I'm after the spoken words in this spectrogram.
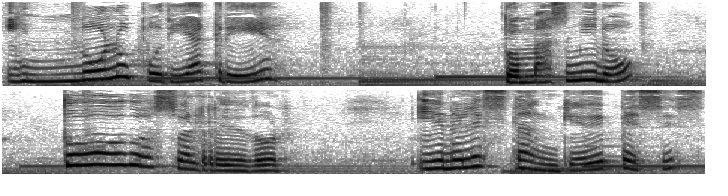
y no lo podía creer. Tomás miró todo a su alrededor y en el estanque de peces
